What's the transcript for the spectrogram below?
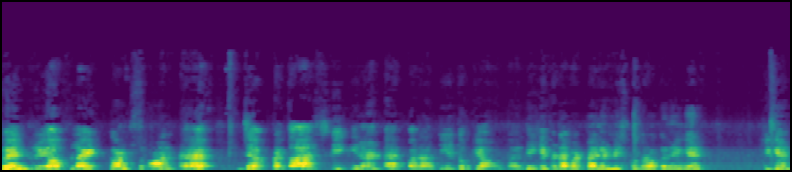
When ray of light comes on F जब प्रकाश की किरण एफ़ पर आती है तो क्या होता है? देखिए फटाफट, पहले हम इसको ड्रॉ करेंगे। ठीक है?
